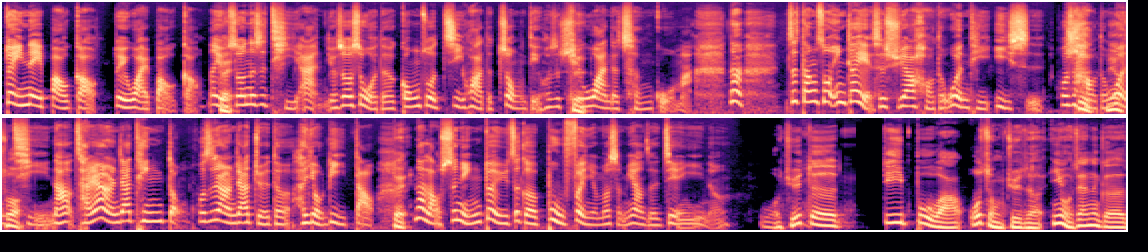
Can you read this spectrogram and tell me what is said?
对内报告、对外报告，那有时候那是提案，有时候是我的工作计划的重点，或是 Q1 的成果嘛。那这当中应该也是需要好的问题意识，或是好的问题，然后才让人家听懂，或是让人家觉得很有力道。对，那老师您对于这个部分有没有什么样子的建议呢？我觉得第一步啊，我总觉得，因为我在那个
